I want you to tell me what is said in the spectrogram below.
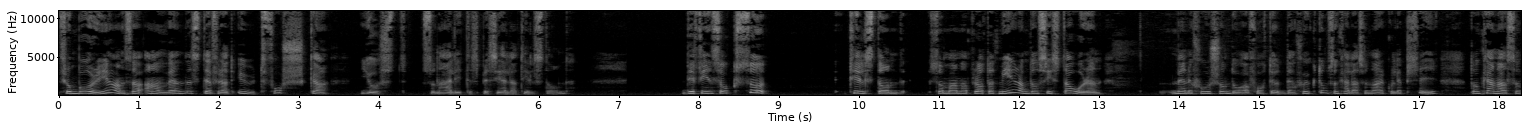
från början så användes det för att utforska just sådana här lite speciella tillstånd. Det finns också tillstånd som man har pratat mer om de sista åren. Människor som då har fått den sjukdom som kallas för narkolepsi. De kan alltså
